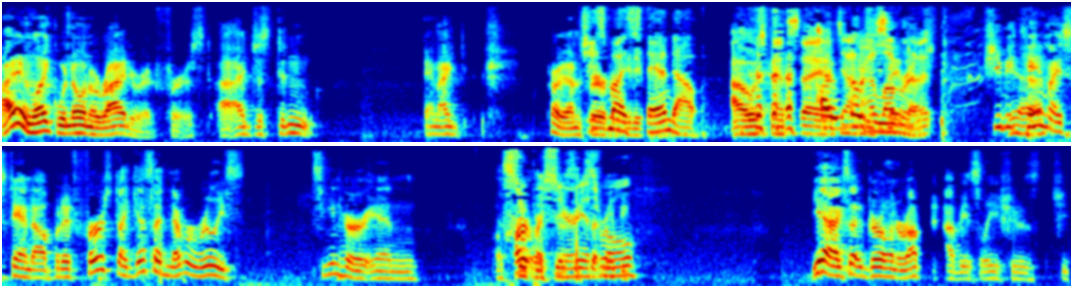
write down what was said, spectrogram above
I didn't like Winona Ryder at first. I I just didn't, and I probably unfair. She's for my me to- standout. I was gonna say, I it's know funny I love her in that. it. She became Yeah. my standout, but at first I guess I'd never really seen her in A part super serious except maybe- role. Yeah, except Girl Interrupted. Obviously, she was she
